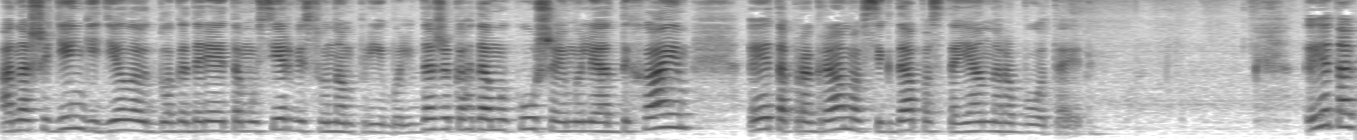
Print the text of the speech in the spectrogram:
а наши деньги делают благодаря этому сервису нам прибыль. Даже когда мы кушаем или отдыхаем, эта программа всегда постоянно работает. Это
